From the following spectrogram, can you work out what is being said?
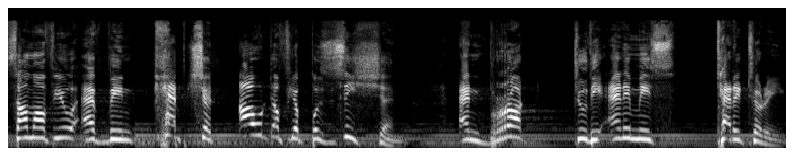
some of you have been captured out of your position and brought to the enemy's territory.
